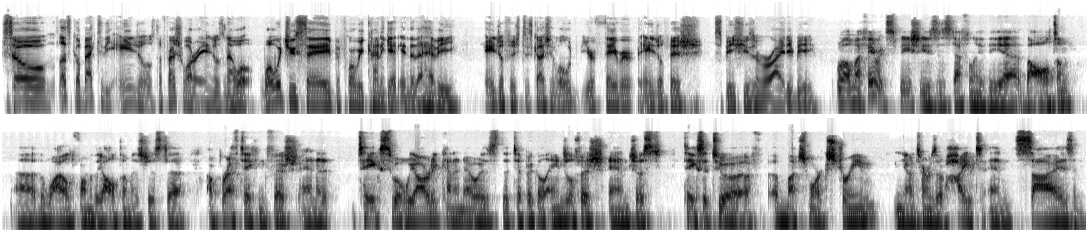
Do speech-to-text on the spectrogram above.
So let's go back to the angels, the freshwater angels. Now, what what would you say before we kind of get into the heavy angelfish discussion? What would your favorite angelfish species or variety be? Well, my favorite species is definitely the uh, the altum. Uh, the wild form of the altum is just a, a breathtaking fish, and it takes what we already kind of know as the typical angelfish and just takes it to a, a, much more extreme, you know, in terms of height and size and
